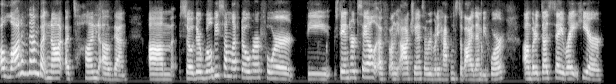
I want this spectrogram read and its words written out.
a lot of them, but not a ton of them. Um, so there will be some left over for the standard sale if on the odd chance everybody happens to buy them before. Um, but it does say right here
